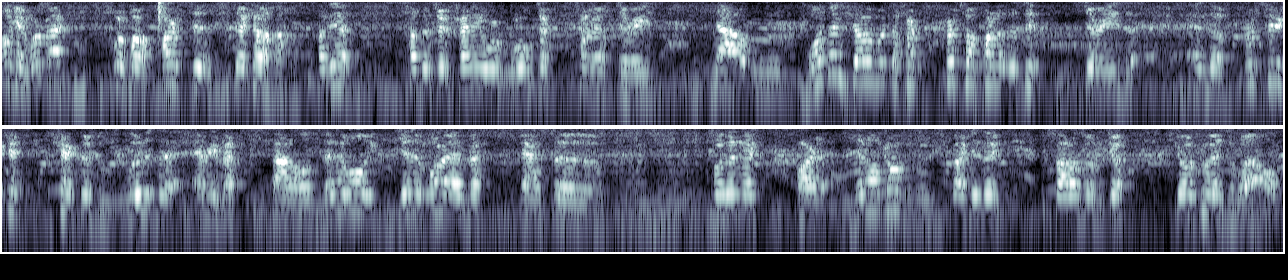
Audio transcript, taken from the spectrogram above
Okay, we're back for part, six of the, of the, Training World, World Tournament series. Now, once I'm done with the fir- first part of the se- series, and the first few characters lose every battle, then it will get a more advanced uh, for the next part. Then I'll go back to the battles with Goku as well.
